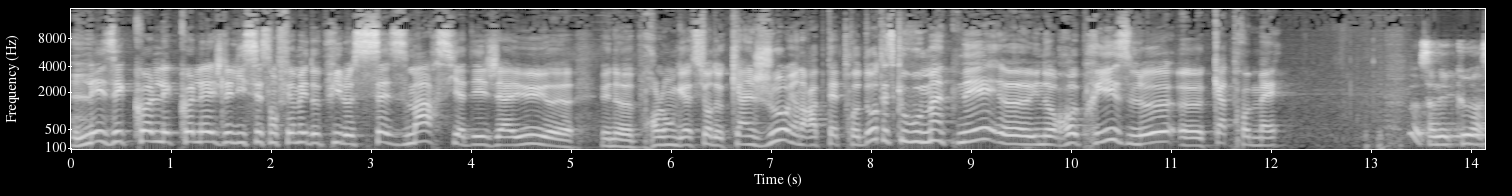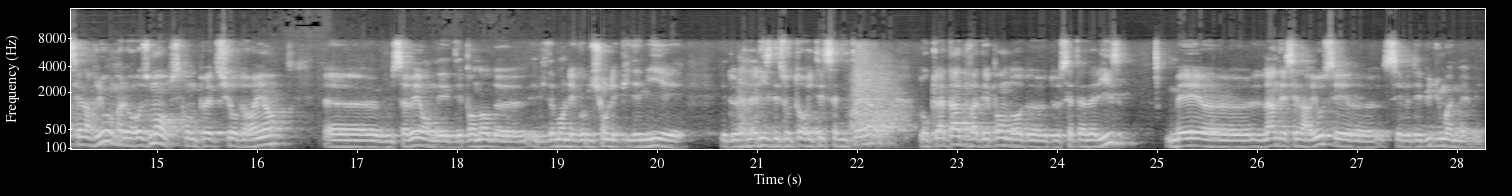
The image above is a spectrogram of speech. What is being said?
Les écoles, les collèges, les lycées sont fermés depuis le 16 mars. Il y a déjà eu euh, une prolongation de 15 jours. Il y en aura peut-être d'autres. Est-ce que vous maintenez euh, une reprise le 4 euh, mai? Ça n'est qu'un scénario, malheureusement, puisqu'on ne peut être sûr de rien. vous le savez, on est dépendant de, évidemment de l'évolution de l'épidémie et, de l'analyse des autorités sanitaires. Donc la date va dépendre de cette analyse. Mais euh, l'un des scénarios, c'est le, début du mois de mai.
